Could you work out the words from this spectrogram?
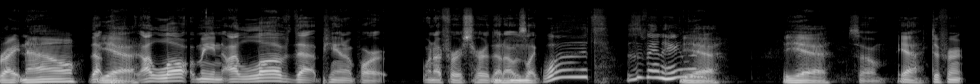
Right now, That yeah, I love. I mean, I loved that piano part when I first heard that. I was like, "What? This is Van Halen?" Mm-hmm. yeah, yeah. So yeah, different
